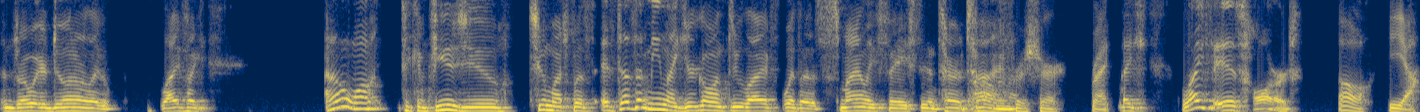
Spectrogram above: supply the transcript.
enjoy what you're doing or like life, like I don't want to confuse you too much, but it doesn't mean like you're going through life with a smiley face the entire oh, time. Oh, for sure. Right. like life is hard Oh, yeah.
